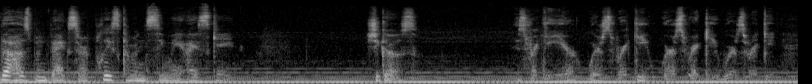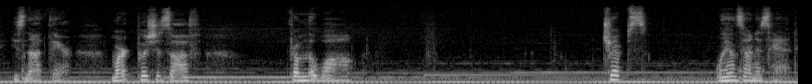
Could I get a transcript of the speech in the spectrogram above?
the husband begs her, please come and see me ice skate. She goes, Is Ricky here? Where's Ricky? Where's Ricky? Where's Ricky? He's not there. Mark pushes off from the wall, trips, lands on his head.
